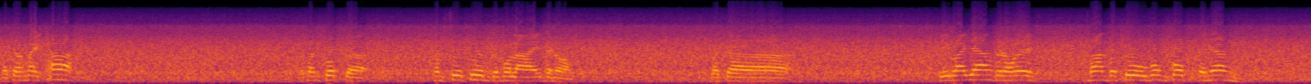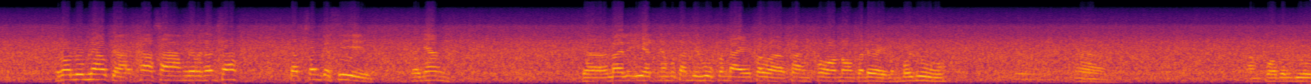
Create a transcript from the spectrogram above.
แล้วก็ไม้ค่าบ่ทันครบก็ทำเสื้อเพิ่มก็บ่หลายพี่น้องแล้วก็อีกหลายอย่างไปหน่อยบ้านประตูวงกบกันยังแล้วก็รวมแล้วกับค่าสร้างเลยไปทั้งซะกับสังกะสีกันยัง ก็รายละเอียดยังบ่ทันได้ฮู้ปานใดเพราะว่าทางพ่อน้องก็เลยมันบ่อยู่อ่าทางพอบรอยู่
